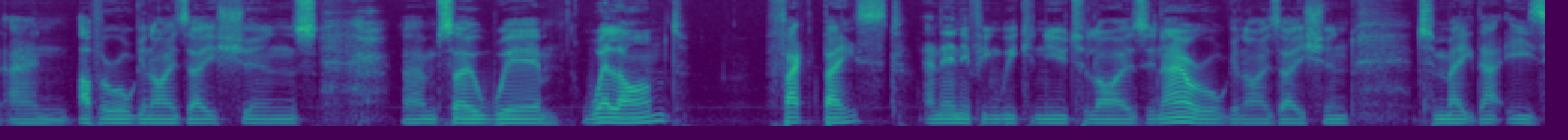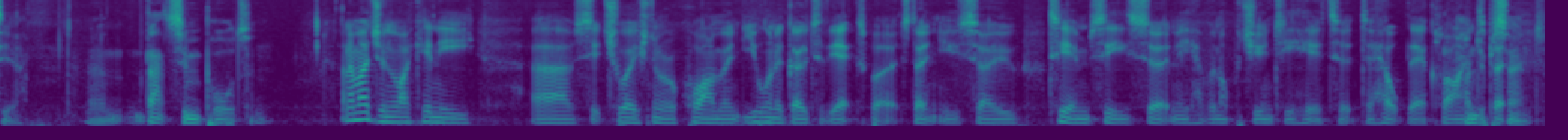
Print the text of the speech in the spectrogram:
and other organisations. Um, so we're well armed fact based, and anything we can utilize in our organization to make that easier. Um, that's important. And I imagine, like any uh, situational requirement, you want to go to the experts, don't you? So TMCs certainly have an opportunity here to, to help their clients. 100%. But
